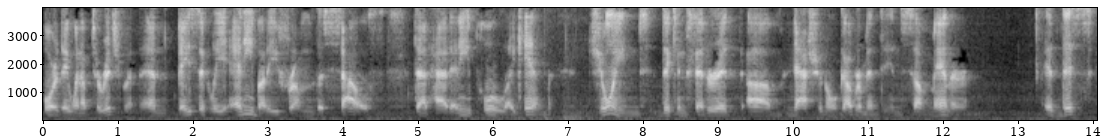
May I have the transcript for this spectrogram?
or they went up to Richmond. And basically, anybody from the South that had any pull like him joined the Confederate um, national government in some manner. And this,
